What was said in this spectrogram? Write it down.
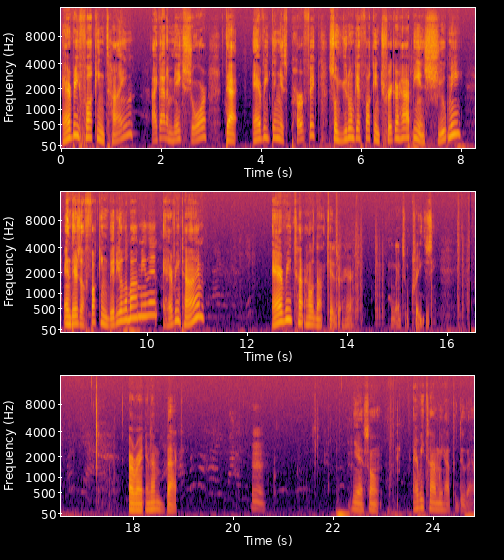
every fucking time, I gotta make sure that everything is perfect so you don't get fucking trigger happy and shoot me? And there's a fucking video about me then? Every time? Every time. Hold on, kids are here. I'm going too crazy. Alright, and I'm back. Hmm. Yeah, so every time we have to do that.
